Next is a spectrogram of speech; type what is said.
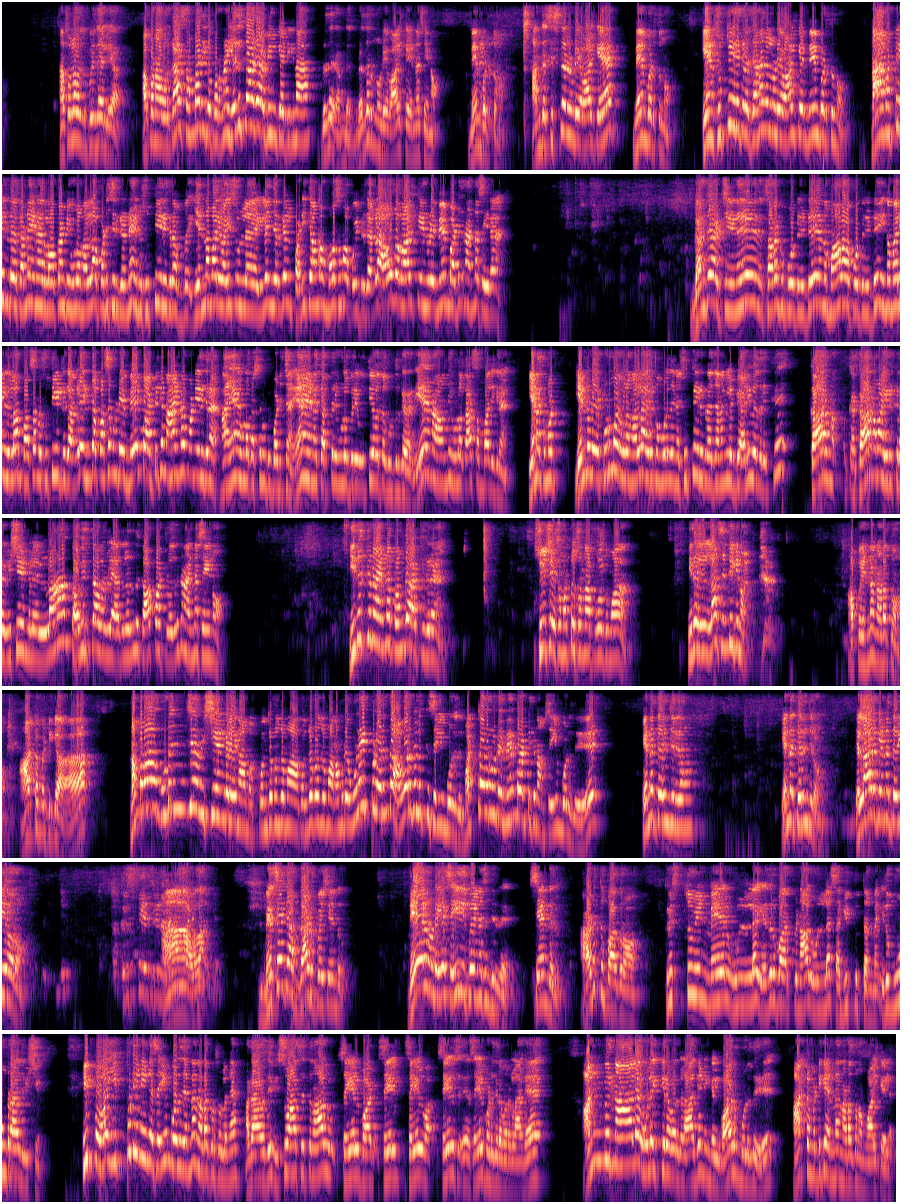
நான் சொல்ல புரியுதா இல்லையா? அப்ப நான் ஒரு காசு சம்பாதிக்க போறேன்னா எதுக்காக அப்படின்னு கேட்டீங்கன்னா பிரதர் அந்த பிரதர்னுடைய வாழ்க்கை என்ன செய்யணும்? மேம்படுத்தணும். அந்த சிஸ்டருடைய வாழ்க்கையை மேம்படுத்தணும். என் சுற்றி இருக்கிற ஜனங்களுடைய வாழ்க்கையை மேம்படுத்தணும். நான் மட்டும் இந்த கண்ணையினர்ல உட்காந்து இவ்வளவு நல்லா படிச்சிருக்கேனே என்னை சுத்தி இருக்கிற என்ன மாதிரி வயசு உள்ள இளைஞர்கள் படிக்காம மோசமா போயிட்டு இருக்காங்களா அவங்க வாழ்க்கையினுடைய மேம்பாட்டுக்கு நான் என்ன செய்யறேன் கஞ்சா அடிச்சுன்னு சரக்கு போட்டுக்கிட்டு இந்த மாலா போட்டுக்கிட்டு இந்த மாதிரி எல்லாம் பசங்க சுத்திட்டு இருக்காங்களே இந்த பசங்களுடைய மேம்பாட்டுக்கு நான் என்ன பண்ணிருக்கிறேன் நான் ஏன் இவ்வளவு கஷ்டப்பட்டு படிச்சேன்? ஏன் எனக்கு கத்தர் இவ்வளவு பெரிய உத்தியோகத்தை கொடுத்துருக்காரு? ஏன் நான் வந்து இவ்வளவு காசு சம்பாதிக்கிறேன்? எனக்கு மட்டும் என்னுடைய குடும்பம் இவ்வளவு நல்லா இருக்கும் பொழுது என்னை சுத்தி இருக்கிற ஜனங்கள் இப்படி அழிவதற்கு காரணம் காரணமா இருக்கிற விஷயங்கள் எல்லாம் தவிர்த்து அவர்களை அதுல இருந்து காப்பாற்றுவதற்கு நான் என்ன செய்யணும்? இதுக்கு நான் என்ன பங்கு ஆற்றுகிறேன்? சுவிசேஷம் மட்டும் சொன்னா போதுமா? இதெல்லாம் சிந்திக்கணும். அப்ப என்ன நடக்கும்? ஆட்டோமேட்டிக்கா நம்மளால முடிஞ்ச விஷயங்களை நாம கொஞ்சம் கொஞ்சமா கொஞ்சம் கொஞ்சமா நம்முடைய உழைப்புல இருந்து அவர்களுக்கு செய்யும் பொழுது மற்றவர்களுடைய மேம்பாட்டுக்கு நாம் செய்யும் பொழுது என்ன தெரிஞ்சிடும்? என்ன தெரிஞ்சிடும்? எல்லாருக்கும் என்ன தெரிய வரும்? அவ்வளவுதான். மெசேஜ் ஆஃப் காட் போய் சேர்ந்துரும். தேவனுடைய செய்தி போய் என்ன செஞ்சிருது? சேர்ந்துடும் அடுத்து பாக்குறோம் கிறிஸ்துவின் மேல் உள்ள எதிர்பார்ப்பினால் உள்ள சகிப்புத்தன்மை. இது மூன்றாவது விஷயம். இப்போ இப்படி நீங்க செய்யும் பொழுது என்ன நடக்கும் சொல்லுங்க? அதாவது விசுவாசத்தினால் செயல்பாடு செயல் செயல் செயல் செயல்படுகிறவர்களாக அன்பினால உழைக்கிறவர்களாக நீங்கள் வாழும் பொழுது ஆட்டோமேட்டிக்கா என்ன நடக்கும் நம்ம வாழ்க்கையில?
